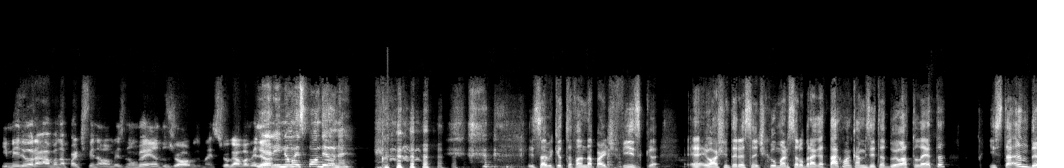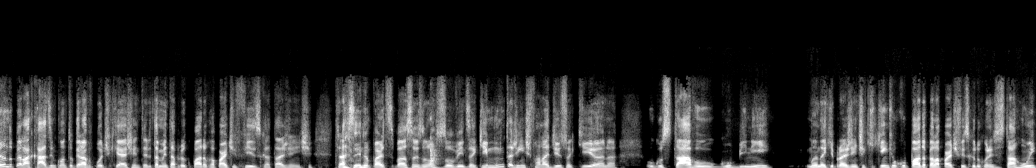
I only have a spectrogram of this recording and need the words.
e melhorava na parte final, mesmo não ganhando os jogos, mas jogava melhor. E ele não respondeu, né? e sabe que eu tô falando da parte física? É, eu acho interessante que o Marcelo Braga tá com a camiseta do Eu Atleta, está andando pela casa enquanto grava o podcast, então ele também está preocupado com a parte física, tá, gente? Trazendo participações dos nossos ouvintes aqui, muita gente fala disso aqui, Ana. O Gustavo o Gubini manda aqui pra gente aqui quem que é ocupado pela parte física do Corinthians está ruim,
